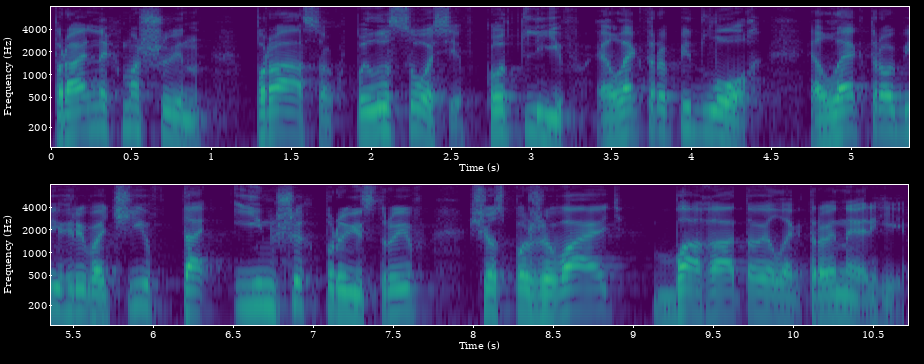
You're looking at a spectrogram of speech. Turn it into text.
пральних машин, прасок, пилисосів, котлів, електропідлог, електрообігрівачів та інших пристроїв, що споживають багато електроенергії.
